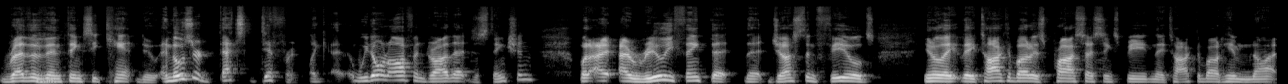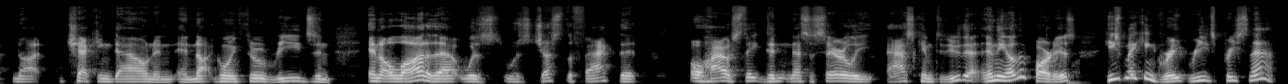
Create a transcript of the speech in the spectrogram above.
rather Mhm. than things he can't do. And those are that's different. Like uh, we don't often draw that distinction, but I, I really think that that Justin Fields, you know, they they talked about his processing speed and they talked about him not not checking down and and not going through reads and and a lot of that was was just the fact that Ohio State didn't necessarily ask him to do that. And the other part is he's making great reads pre-snap.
